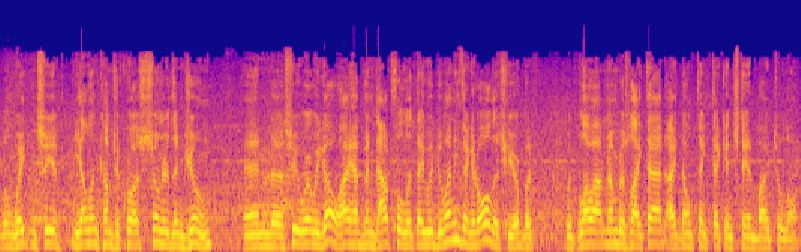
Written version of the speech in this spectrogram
We'll wait and see if Yellen comes across sooner than June and uh, see where we go. I have been doubtful that they would do anything at all this year, but with blowout numbers like that, I don't think they can stand by too long.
